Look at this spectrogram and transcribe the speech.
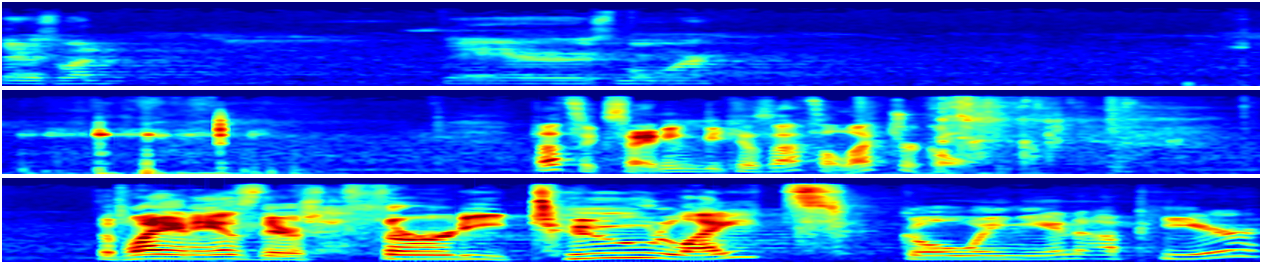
There's one. There's more. That's exciting because that's electrical. The plan is there's 32 lights going in up here.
